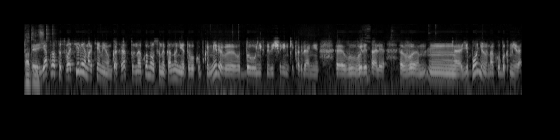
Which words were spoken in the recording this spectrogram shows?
Отлично. Я просто с Василием Артемьевым как раз познакомился накануне этого Кубка мира. Вот был у них на вечеринке, когда они э, вылетали в Японию на Кубок мира.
